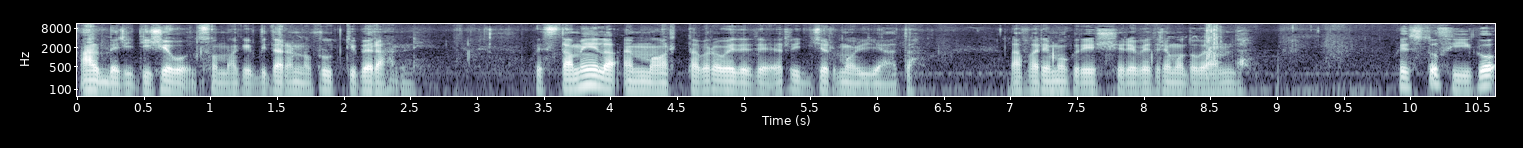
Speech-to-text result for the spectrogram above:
alberi dicevo insomma che vi daranno frutti per anni questa mela è morta però vedete è rigermogliata la faremo crescere vedremo dove andrà. Questo fico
